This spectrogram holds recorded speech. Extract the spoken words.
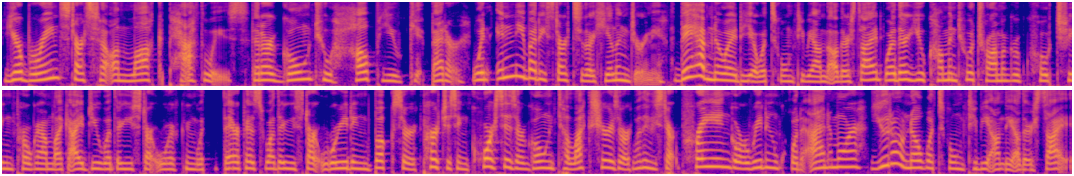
your brain starts to unlock pathways that are going to help you get better. When anybody starts their healing journey, they have no idea what's going to be on the other side. Whether you come into a trauma group coaching program like I do, whether you start working with therapists, whether you start reading books or purchasing courses or going to lectures, or whether you start praying or reading Quran more, you you don't know what's going to be on the other side.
